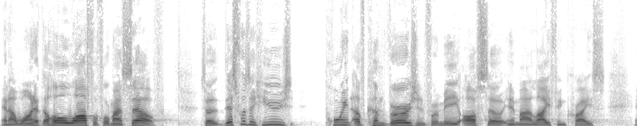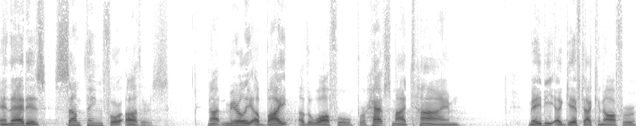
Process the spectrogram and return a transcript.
And I wanted the whole waffle for myself. So this was a huge point of conversion for me also in my life in Christ, and that is something for others. Not merely a bite of the waffle, perhaps my time, maybe a gift I can offer,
